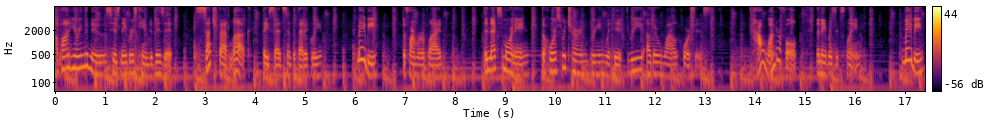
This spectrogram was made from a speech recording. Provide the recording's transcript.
Upon hearing the news, his neighbors came to visit. Such bad luck, they said sympathetically. Maybe, the farmer replied. The next morning, the horse returned bringing with it three other wild horses. How wonderful, the neighbors exclaimed. Maybe,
